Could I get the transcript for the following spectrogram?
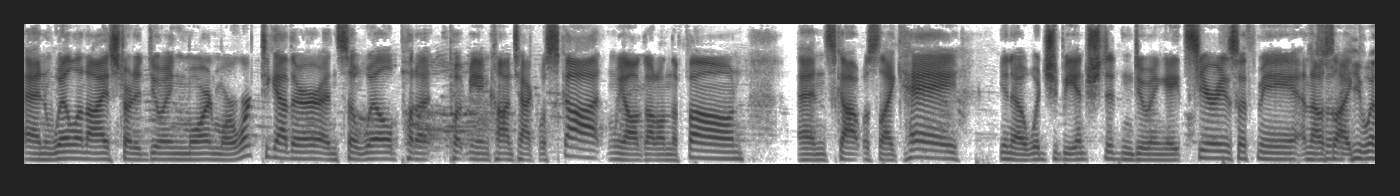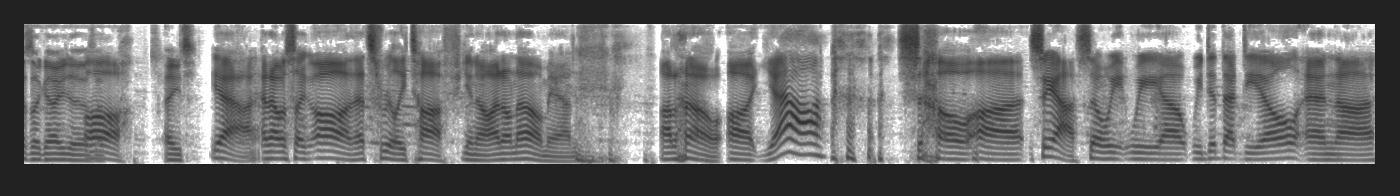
And Will and I started doing more and more work together, and so Will put a, put me in contact with Scott, and we all got on the phone, and Scott was like, "Hey." You know, would you be interested in doing eight series with me? And I was So like, he was a guy uh, "Oh, eight. yeah, and I was like, "Oh, that's really tough." You know, I don't know, man. I don't know. Uh, yeah. so, uh, so yeah. So we we uh, we did that deal, and uh,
